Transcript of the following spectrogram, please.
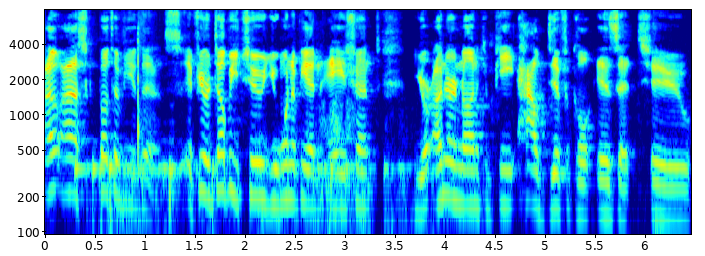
I'll ask both of you this: If you're a W two, you want to be an agent, you're under non compete. How difficult is it to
